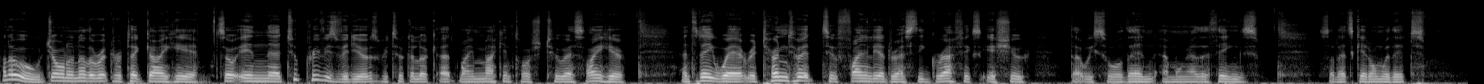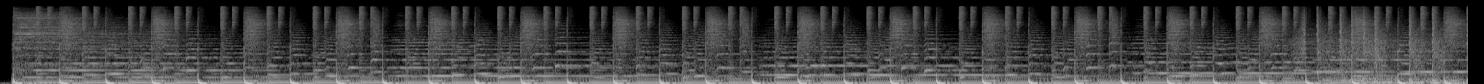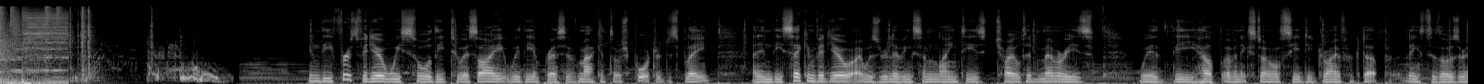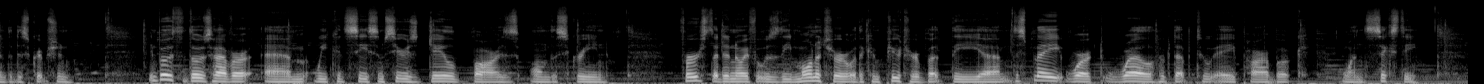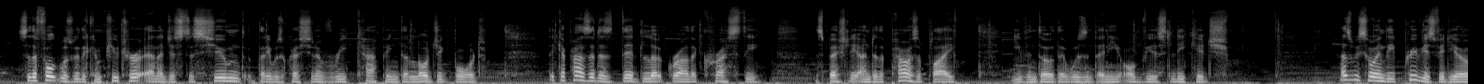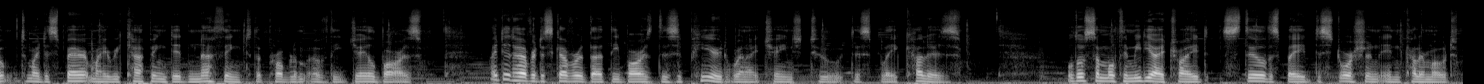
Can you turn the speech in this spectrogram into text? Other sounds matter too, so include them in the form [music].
Hello, John, another retro tech guy here. So in uh, two previous videos, we took a look at my Macintosh IIsi here. And today we're returning to it to finally address the graphics issue that we saw then, among other things. So let's get on with it. In the first video we saw the IIsi with the impressive Macintosh portrait display and in the second video I was reliving some 90s childhood memories with the help of an external CD drive hooked up. Links to those are in the description. In both of those however um, we could see some serious jail bars on the screen. First I didn't know if it was the monitor or the computer but the um, display worked well hooked up to a PowerBook 160. So the fault was with the computer and I just assumed that it was a question of recapping the logic board. The capacitors did look rather crusty, especially under the power supply, even though there wasn't any obvious leakage. As we saw in the previous video, to my despair my recapping did nothing to the problem of the jail bars. I did however discover that the bars disappeared when I changed to display colors. Although some multimedia I tried still displayed distortion in color mode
